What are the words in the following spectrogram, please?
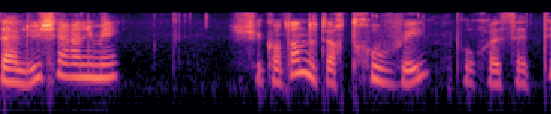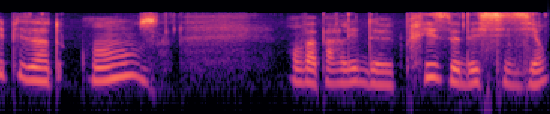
Salut cher allumé, je suis contente de te retrouver pour euh, cet épisode 11. On va parler de prise de décision.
